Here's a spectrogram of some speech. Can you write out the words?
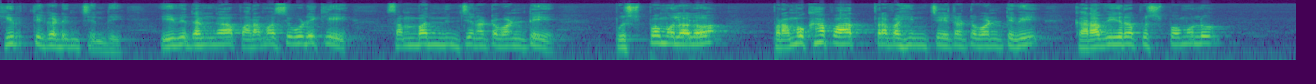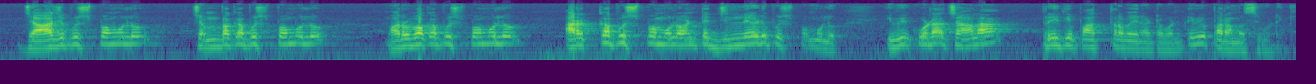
కీర్తి గడించింది. ఈ విధంగా పరమశివుడికి సంబంధించినటువంటి పుష్పములలో ప్రముఖ పాత్ర వహించేటటువంటివి కరవీర పుష్పములు జాజి పుష్పములు చెంబక పుష్పములు మరువక పుష్పములు అర్క పుష్పములు అంటే జిల్లేడు పుష్పములు. ఇవి కూడా చాలా ప్రీతిపాత్రమైనటువంటివి పరమశివుడికి.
